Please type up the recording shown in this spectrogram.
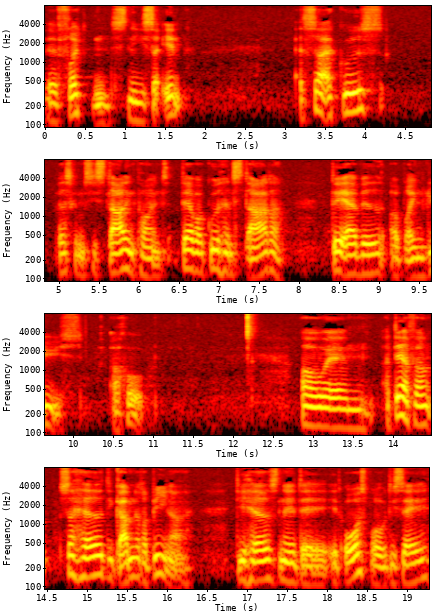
øh, frygten snige sig ind, at så er Guds, hvad skal man sige, starting point, der hvor Gud han starter, det er ved at bringe lys og håb. Og, øh, og derfor så havde de gamle rabiner, de havde sådan et, øh, et ordsprog, de sagde,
